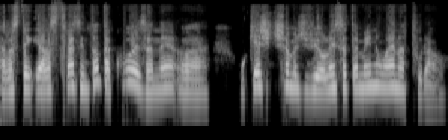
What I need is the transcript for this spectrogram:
elas têm, elas trazem tanta coisa, né? O que a gente chama de violência também não é natural,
